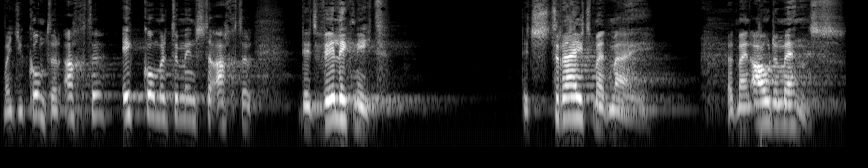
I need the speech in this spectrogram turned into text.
Want je komt erachter, ik kom er tenminste achter, dit wil ik niet. Dit strijdt met mij, met mijn oude mens.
